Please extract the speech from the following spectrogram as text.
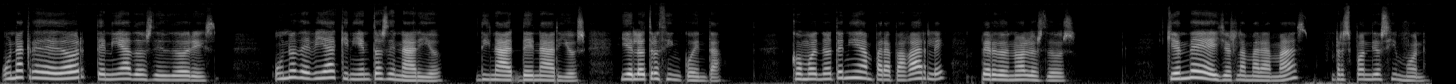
Un acreedor tenía dos deudores. Uno debía quinientos denario, denarios y el otro cincuenta. Como no tenían para pagarle, perdonó a los dos. ¿Quién de ellos la amará más? respondió Simón.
